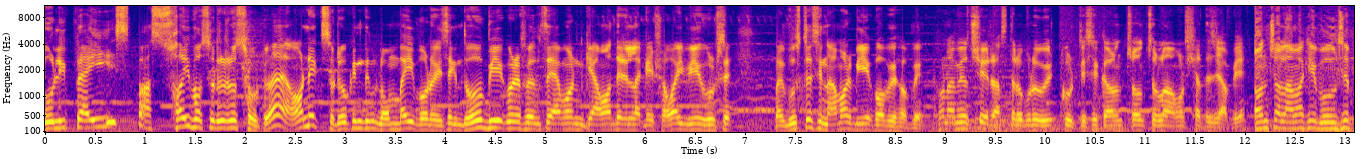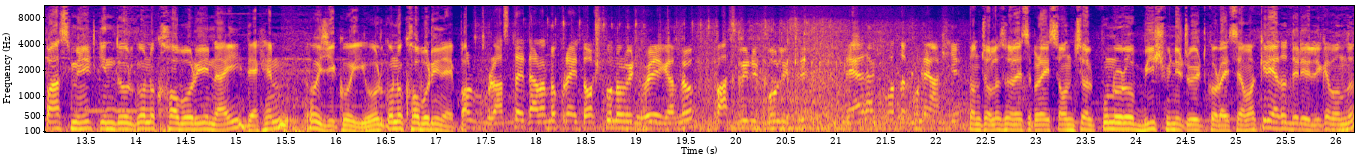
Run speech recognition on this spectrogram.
বলি প্রায় পাঁচ, ছয় বছরেরও ছোট হ্যাঁ অনেক ছোট কিন্তু লম্বাই বড় হয়েছে, কিন্তু ও বিয়ে করে ফেলছে এমনকি আমাদের এলাকায় সবাই বিয়ে করছে। ভাই বুঝতেছি না, আমার বিয়ে কবে হবে? এখন আমি হচ্ছে রাস্তার উপরে ওয়েট করতেছি, কারণ চঞ্চল আমার সাথে যাবে। চঞ্চল আমাকে বলছে পাঁচ মিনিট, কিন্তু ওর কোনো খবরই নাই। দেখেন, ওই যে কই, ওর কোনো খবরই নাই। রাস্তায় দাঁড়ানো প্রায় দশ পনেরো মিনিট হয়ে গেল, পাঁচ মিনিট বলেছে। দেখা আসে? চঞ্চলে চলে এসে প্রায় চঞ্চল পনেরো বিশ মিনিট ওয়েট করাইছে আমাকে। এত দেরি হলি কে বন্ধু?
